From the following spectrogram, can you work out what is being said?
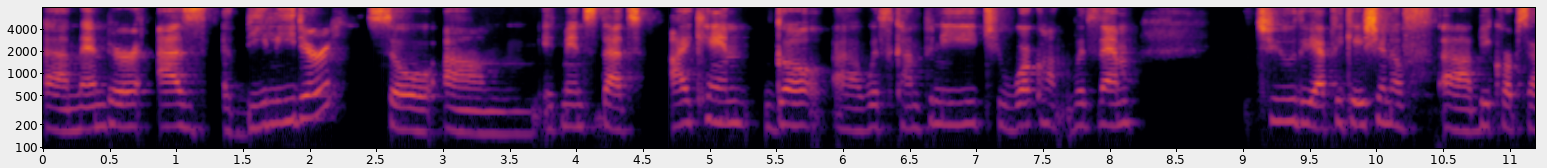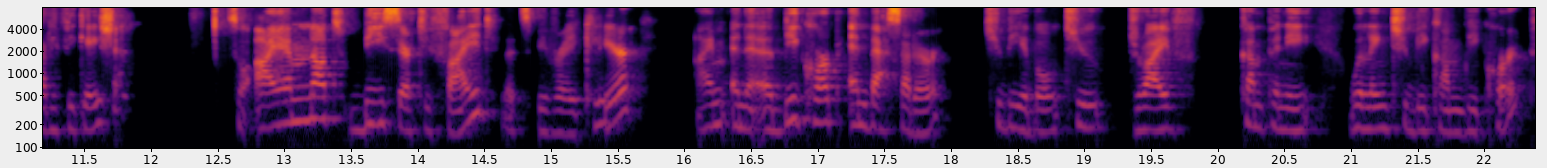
uh, member as a B leader. So um, it means that I can go uh, with company to work on with them to the application of B Corp certification. So I am not B certified, let's be very clear, I'm an, a B Corp ambassador to be able to drive company willing to become B Corp.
